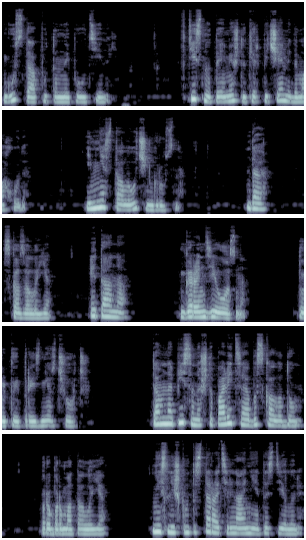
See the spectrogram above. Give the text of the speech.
густо опутанной паутиной, втиснутое между кирпичами дымохода. И мне стало очень грустно. "Да", сказала я. "Это она. Грандиозно", только и произнес Джордж. Там написано, что полиция обыскала дом, пробормотала я. Не слишком-то старательно они это сделали.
